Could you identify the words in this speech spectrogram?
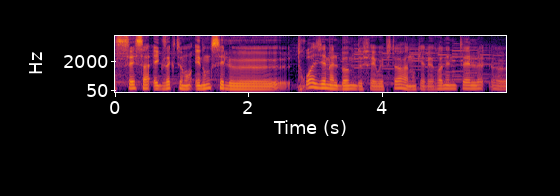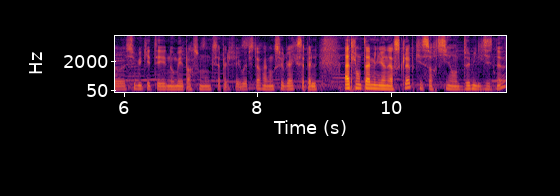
C'est ça, exactement. Et donc, c'est le troisième album de Faye Webster. Et donc, il y avait Run and Tell, euh, celui qui était nommé par son nom qui s'appelle Faye Webster. Et donc, celui-là qui s'appelle Atlanta Millionaires Club, qui est sorti en 2019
